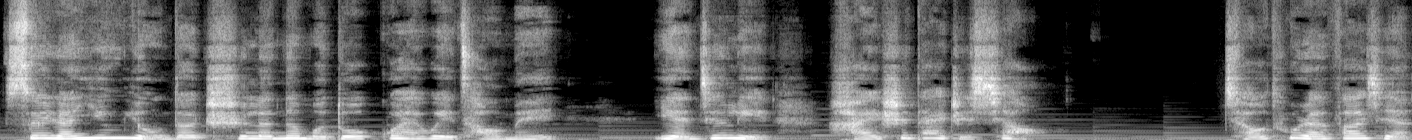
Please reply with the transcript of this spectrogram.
虽然英勇地吃了那么多怪味草莓，眼睛里还是带着笑。乔突然发现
